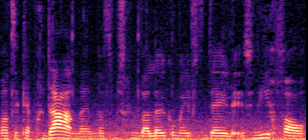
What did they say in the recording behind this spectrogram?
wat ik heb gedaan, en dat is misschien wel leuk om even te delen, is in ieder geval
